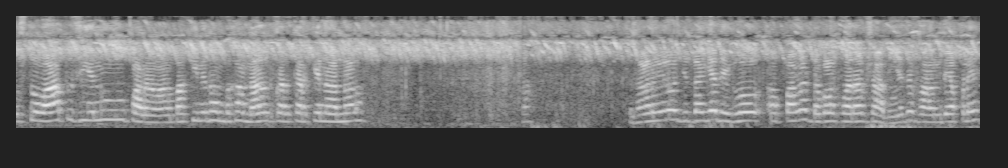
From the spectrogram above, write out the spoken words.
ਉਸ ਤੋਂ ਬਾਅਦ ਤੁਸੀਂ ਇਹਨੂੰ ਪਾਣਾ ਵਾ, ਬਾਕੀ ਮੈਂ ਤੁਹਾਨੂੰ ਦਿਖਾਉਣਾ ਕਰ, ਕਰਕੇ ਨਾਲ ਨਾਲ। ਕਿਸਾਨ ਵੀਰੋ, ਜਿੱਦਾਂ ਕਿ ਆਹ ਦੇਖ ਲਓ, ਆਪਾਂ ਨਾ ਡਬਲ ਅਖਬਾਰਾਂ ਵਿਛਾ ਦਈਆਂ ਤੇ ਫਾਰਮ ਦੇ ਆਪਣੇ।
